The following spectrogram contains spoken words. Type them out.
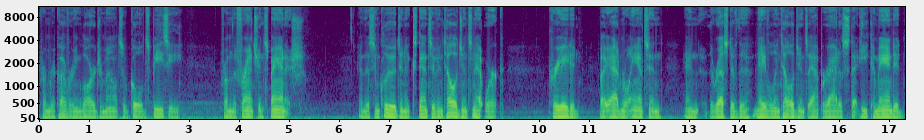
from recovering large amounts of gold specie from the French and Spanish and this includes an extensive intelligence network created by Admiral Anson and the rest of the naval intelligence apparatus that he commanded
